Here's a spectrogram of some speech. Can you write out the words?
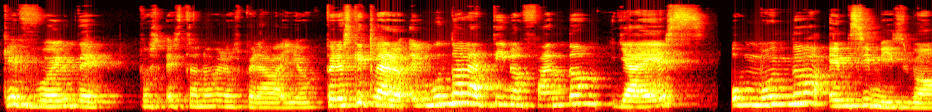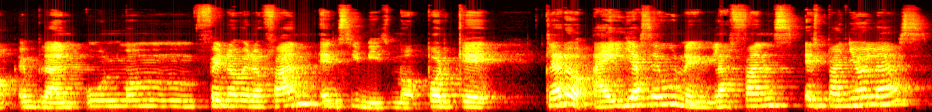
Qué fuerte. Pues esto no me lo esperaba yo. Pero es que, claro, el mundo latino fandom ya es un mundo en sí mismo. En plan, un, fenómeno fan en sí mismo. Porque, claro, ahí ya se unen las fans españolas.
